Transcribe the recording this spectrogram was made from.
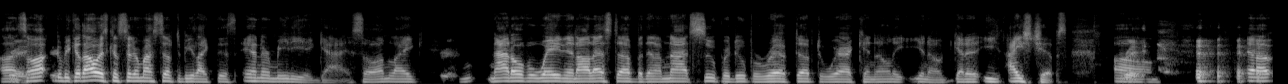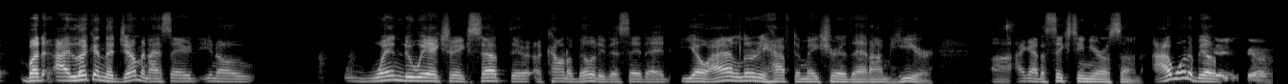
Uh, right, so I, right. because I always consider myself to be like this intermediate guy. So I'm like not overweight and all that stuff, but then I'm not super duper ripped up to where I can only, you know, gotta eat ice chips. Right. Um, uh, but I look in the gym and I say, you know, when do we actually accept the accountability to say that, yo, I literally have to make sure that I'm here. Uh, I got a 16 year old son. I want to be able to there you go.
